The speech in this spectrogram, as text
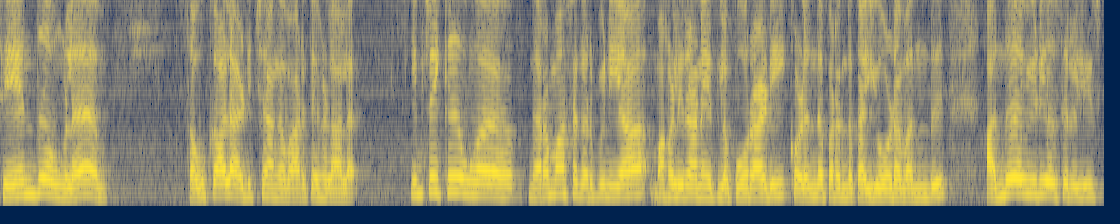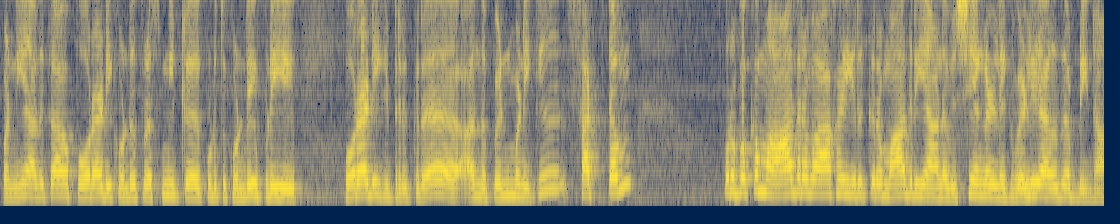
சேர்ந்து அவங்கள சவுக்கால அடித்தாங்க வார்த்தைகளால். இன்றைக்கு உங்கள் நரமாச கர்ப்பிணியாக மகளிர் ஆணையத்தில் போராடி குழந்த பிறந்த கையோடு வந்து அந்த வீடியோஸை ரிலீஸ் பண்ணி அதுக்காக போராடி கொண்டு ப்ரெஸ் மீட்டில் கொடுத்து கொண்டு இப்படி போராடிக்கிட்டு இருக்கிற அந்த பெண்மணிக்கு சட்டம் ஒரு பக்கம் ஆதரவாக இருக்கிற மாதிரியான விஷயங்கள் இன்றைக்கி வெளியாகுது அப்படின்னா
